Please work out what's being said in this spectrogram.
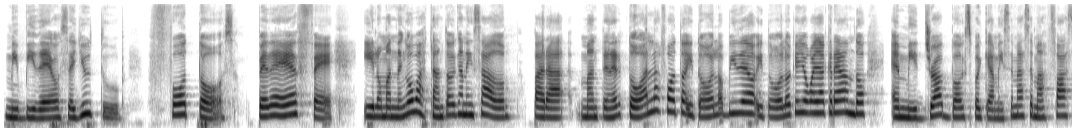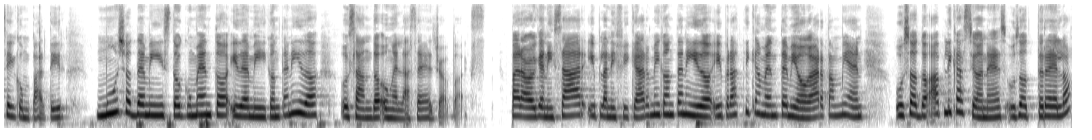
mis videos de YouTube, fotos, PDF y lo mantengo bastante organizado para mantener todas las fotos y todos los videos y todo lo que yo vaya creando en mi Dropbox porque a mí se me hace más fácil compartir muchos de mis documentos y de mi contenido usando un enlace de Dropbox. Para organizar y planificar mi contenido y prácticamente mi hogar también, uso dos aplicaciones. Uso Trello,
